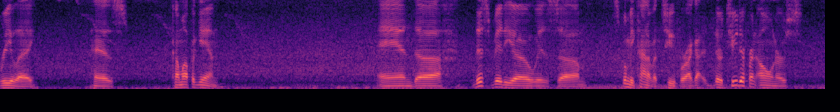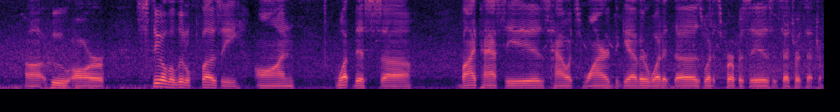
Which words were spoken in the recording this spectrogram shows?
relay has come up again. And uh, this video is um, it's going to be kind of a twofer. I got there are two different owners uh, who are still a little fuzzy on what this uh, bypass is, how it's wired together, what it does, what its purpose is, etc., etc.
